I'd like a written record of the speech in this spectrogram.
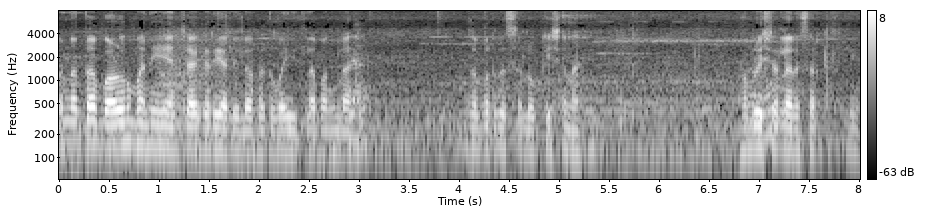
पण आता बाळू माने यांच्या घरी आलेलो आहोत वही इथला बंगला आहे. जबरदस्त लोकेशन आहे. महाबळेश्वरला सारखं फिलिंग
